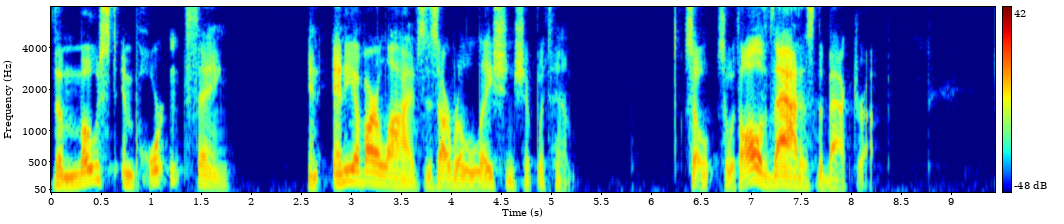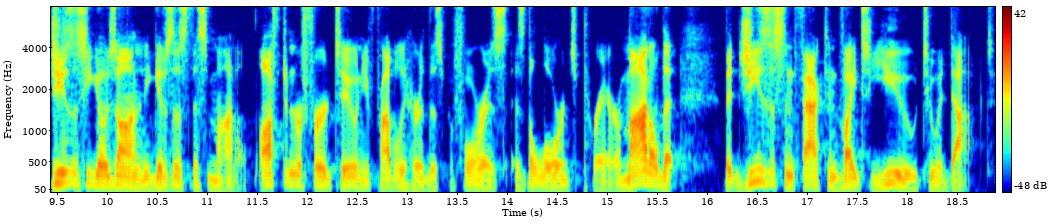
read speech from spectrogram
the most important thing in any of our lives is our relationship with Him. So, so with all of that as the backdrop, Jesus, he goes on and he gives us this model, often referred to, and you've probably heard this before, as, as the Lord's Prayer, a model that that Jesus, in fact, invites you to adopt.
